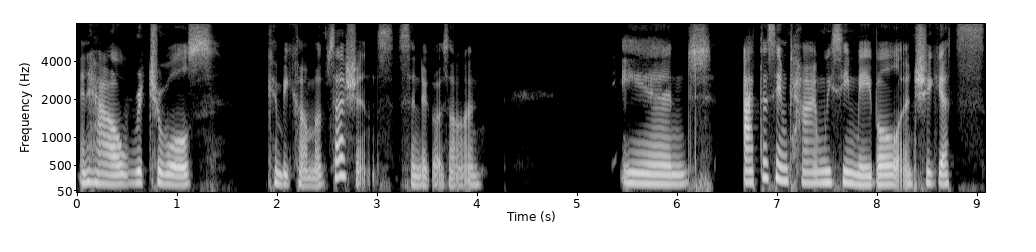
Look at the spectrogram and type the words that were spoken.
And how rituals can become obsessions, Cinda goes on. And at the same time, we see Mabel and she gets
